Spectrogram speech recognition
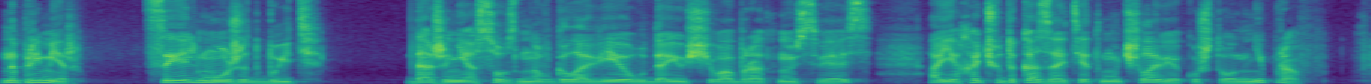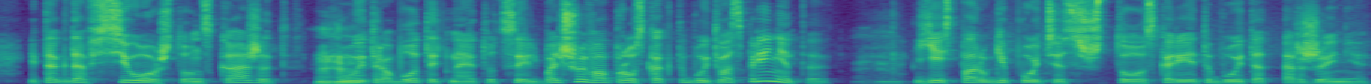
Например, цель может быть даже неосознанно в голове у дающего обратную связь, а я хочу доказать этому человеку, что он не прав. И тогда все, что он скажет, угу. будет работать на эту цель. Большой вопрос, как это будет воспринято, есть пару гипотез, что скорее это будет отторжение.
